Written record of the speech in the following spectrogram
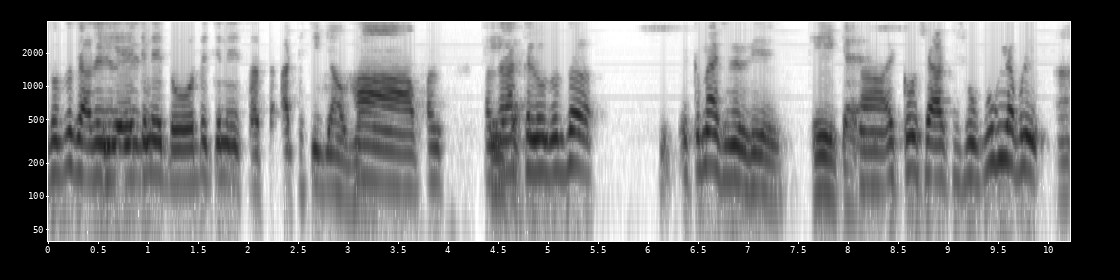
ਦੁੱਧ ਜ਼ਿਆਦਾ ਛੇ ਇਹ ਚ ਨੇ ਦੋ। ਤੇ ਚ ਨੇ ਸੱਤ ਅੱਠ ਚੀਜ਼ਾਂ ਹੋ ਗਈਆਂ ਹਾਂ 15 ਹੈ। ਕਿਲੋ ਦੁੱਧ ਇੱਕ ਮੈਚ ਦਿੰਦੀ ਹੈ ਜੀ। ਠੀਕ ਹੈ। ਹਾਂ ਇੱਕੋ ਸਿਆਲ ਚ ਸੂਪੂਗੀ ਆਪਣੀ। ਹਾਂ,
